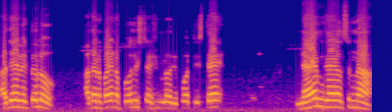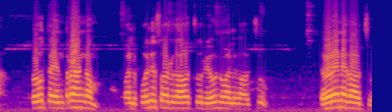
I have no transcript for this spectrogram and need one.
అదే వ్యక్తులు అతని పైన పోలీస్ స్టేషన్లో రిపోర్ట్ ఇస్తే న్యాయం చేయాల్సిన ప్రభుత్వ యంత్రాంగం వాళ్ళు పోలీసు వాళ్ళు కావచ్చు రెవెన్యూ వాళ్ళు కావచ్చు ఎవరైనా కావచ్చు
